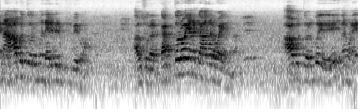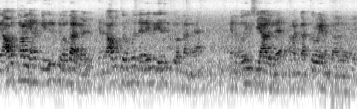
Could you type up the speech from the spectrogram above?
ஏன்னா ஆபத்து வரும்போது நிறைய பேர் விட்டுட்டு போயிடுவான். அவர் சொல்றார் கர்த்தரோ எனக்கு ஆதரவாக இருந்தார். ஆபத்து வரும்போது என்ன பண்ண என் ஆபத்து எனக்கு எதிர்த்து வந்தார்கள். எனக்கு ஆபத்து வரும்போது நிறைய பேர் எதிர்த்து வந்தாங்க. எனக்கு உதவி செய்ய ஆள் இல்லை. ஆனால் கர்த்தரோ எனக்கு ஆதரவாக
